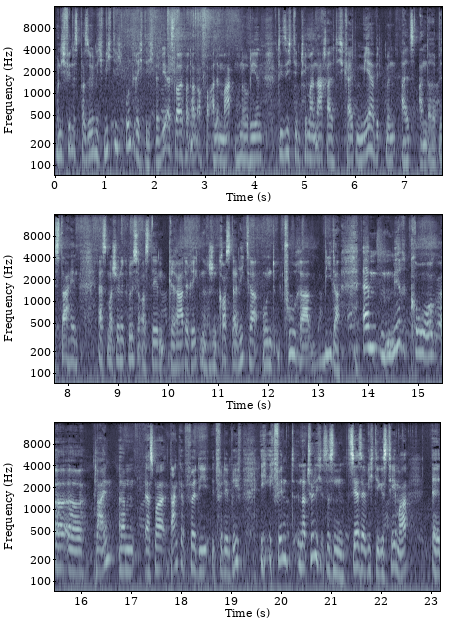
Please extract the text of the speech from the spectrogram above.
und ich finde es persönlich wichtig und richtig, wenn wir als Läufer dann auch vor allem Marken honorieren, die sich dem Thema Nachhaltigkeit mehr widmen als andere. Bis dahin erstmal schöne Grüße aus dem gerade regnerischen Costa Rica und Pura Vida. Ähm, Mirko äh, äh, Klein. Ähm, erstmal danke für, die, für den Brief. Ich, ich finde, natürlich ist es ein sehr, sehr wichtiges Thema. Äh,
